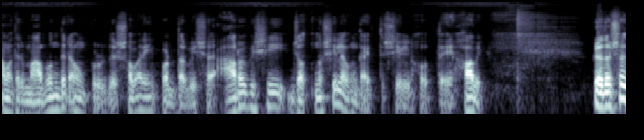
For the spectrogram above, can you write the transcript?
আমাদের মা বোনদের এবং পুরুষদের সবারই পর্দার বিষয়ে আরও বেশি যত্নশীল এবং দায়িত্বশীল হতে হবে। প্রিয় দর্শক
